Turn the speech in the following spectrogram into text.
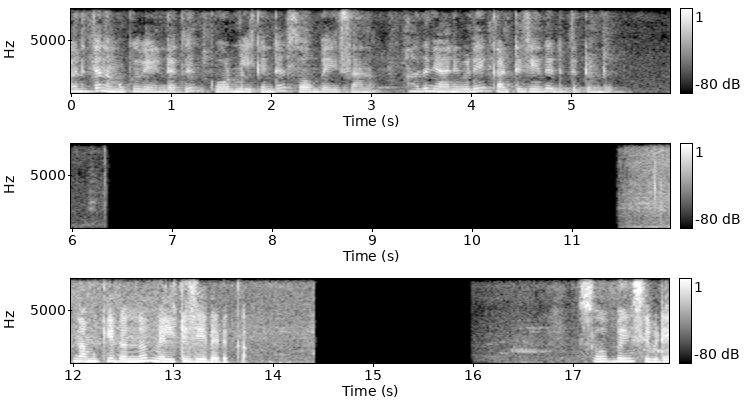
അടുത്ത നമുക്ക് വേണ്ടത് ഗോഡ് മിൽക്കിന്റെ സോം ബേസ് ആണ്. അത് ഞാനിവിടെ കട്ട് ചെയ്ത് എടുത്തിട്ടുണ്ട്. നമുക്കിതൊന്ന് മെൽറ്റ് ചെയ്തെടുക്കാം. സോപ്പ് ബേസ് ഇവിടെ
